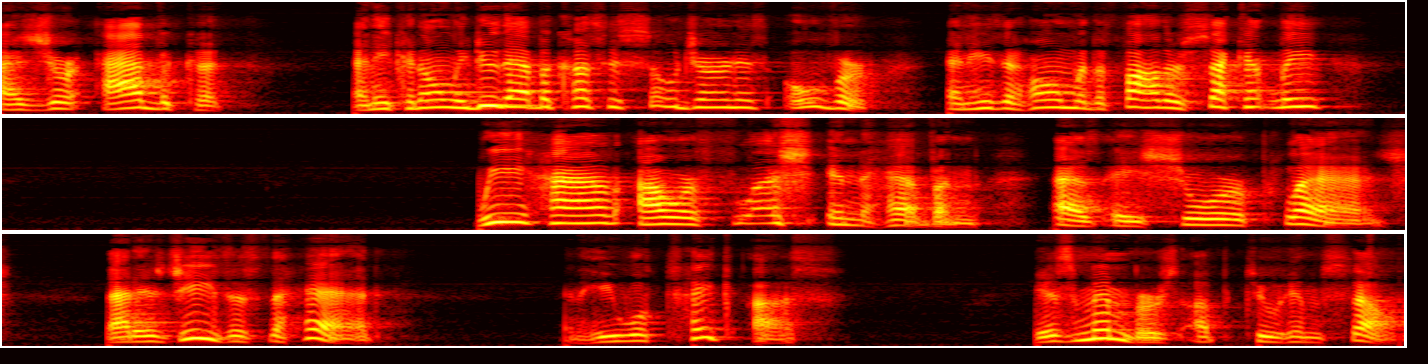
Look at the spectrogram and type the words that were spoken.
as your advocate and he can only do that because his sojourn is over and he's at home with the Father. Secondly, we have our flesh in heaven as a sure pledge. That is Jesus, the head. And he will take us, his members, up to himself.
